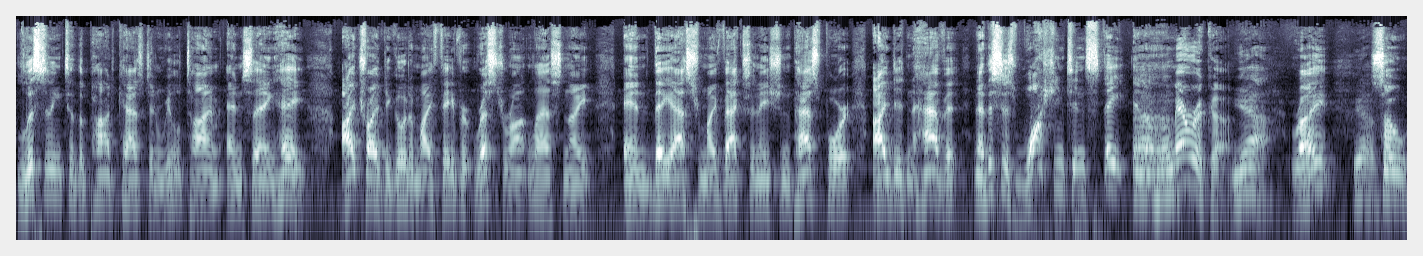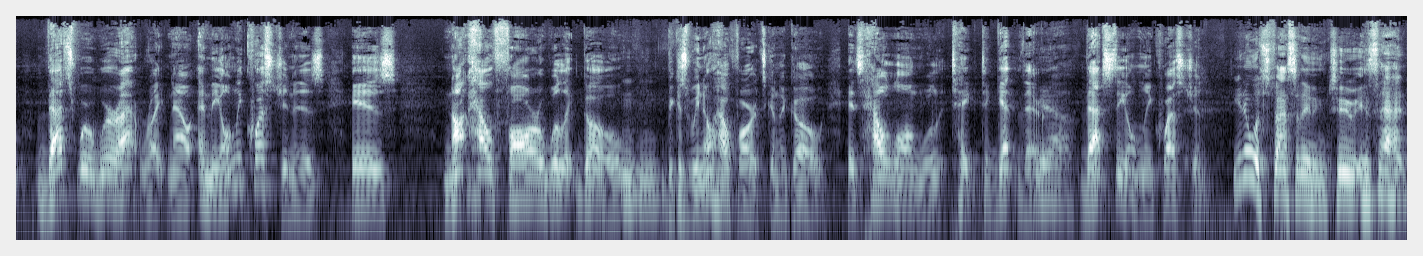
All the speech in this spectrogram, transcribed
listening to the podcast in real time and saying, Hey, I tried to go to my favorite restaurant last night and they asked for my vaccination passport. I didn't have it. Now, this is Washington State in uh-huh. America. Yeah. Right? Yeah. So that's where we're at right now. And the only question is, is not how far will it go, Mm-hmm. because we know how far it's going to go. It's how long will it take to get there. Yeah. That's the only question. You know what's fascinating too is that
